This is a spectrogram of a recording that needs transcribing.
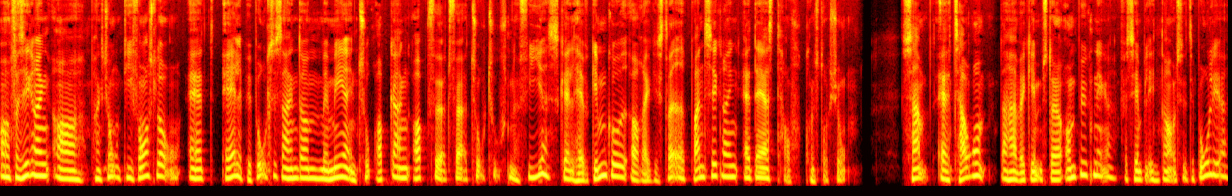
Og Forsikring og Pension de foreslår, at alle beboelsesejendomme med mere end to opgange opført før 2004 skal have gennemgået og registreret brandsikring af deres tagkonstruktion. Samt at tagrum, der har været gennem større ombygninger, f.eks. inddragelse til boliger,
